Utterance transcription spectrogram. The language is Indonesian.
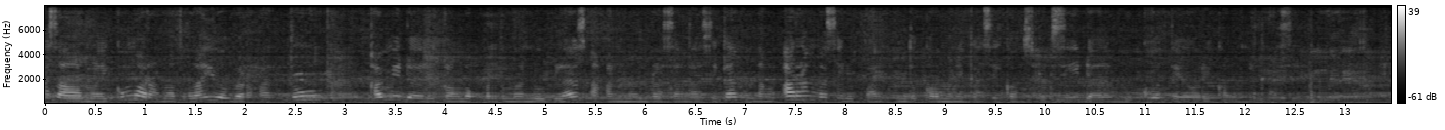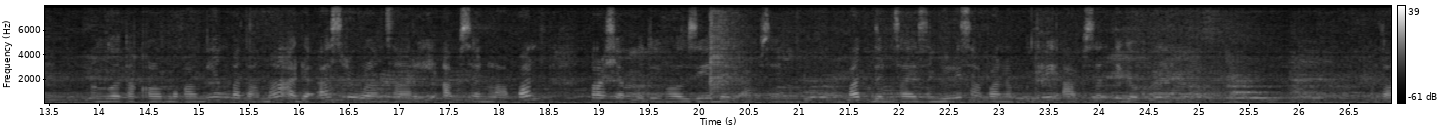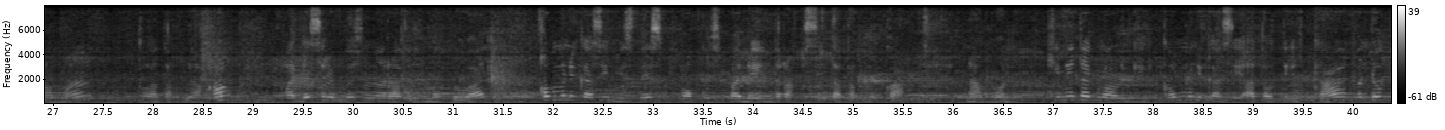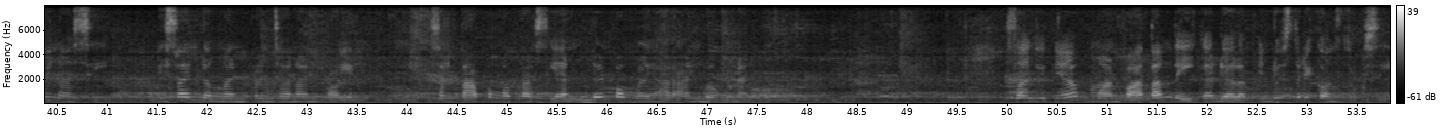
Assalamualaikum warahmatullahi wabarakatuh. Kami dari kelompok pertemuan 12 akan mempresentasikan tentang arah masa depan untuk komunikasi konstruksi dalam buku teori komunikasi. Anggota kelompok kami yang pertama ada Asri Wulansari, absen 8, Rasya Putri Fauzi dari absen 24, dan saya sendiri Safana Putri, absen 35. Pertama, latar belakang pada 1950-an, komunikasi bisnis fokus pada interaksi tatap muka. Namun, kini teknologi komunikasi atau TIK mendominasi desain dengan perencanaan proyek, serta pengoperasian dan pemeliharaan bangunan. Selanjutnya, pemanfaatan TIK dalam industri konstruksi.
